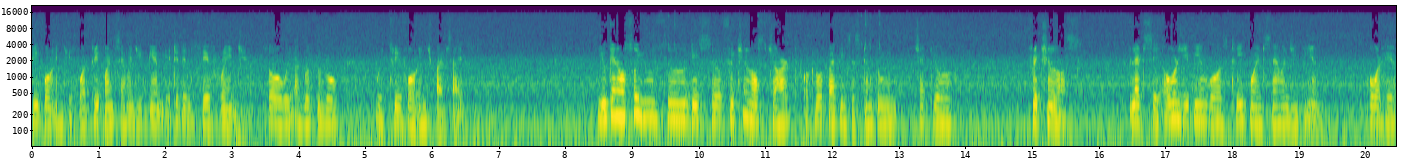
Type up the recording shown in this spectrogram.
3-4 inches for 3.7 GPM it is in the safe range. So we are good to go with 3-4 inch pipe size you can also use uh, this uh, friction loss chart for closed piping system to check your friction loss. Let's say our GPM was 3.7 GPM over here.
